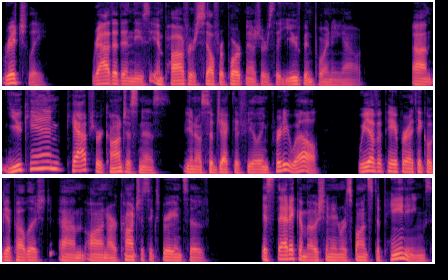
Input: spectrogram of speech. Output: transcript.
richly, rather than these impoverished self-report measures that you've been pointing out, um, you can capture consciousness, you know, subjective feeling pretty well. We have a paper I think will get published um, on our conscious experience of aesthetic emotion in response to paintings.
